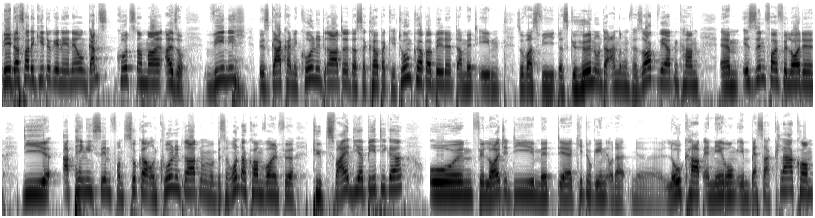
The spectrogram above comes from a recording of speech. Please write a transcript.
Nee, das war die ketogene Ernährung. Ganz kurz nochmal. Also, wenig bis gar keine Kohlenhydrate, dass der Körper Ketonkörper bildet, damit eben sowas wie das Gehirn unter anderem versorgt werden kann. Ähm, ist sinnvoll für Leute, die abhängig sind von Zucker und Kohlenhydraten und ein bisschen runterkommen wollen für Typ 2 Diabetiker. Und für Leute, die mit der Ketogen- oder eine Low-Carb-Ernährung eben besser klarkommen,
